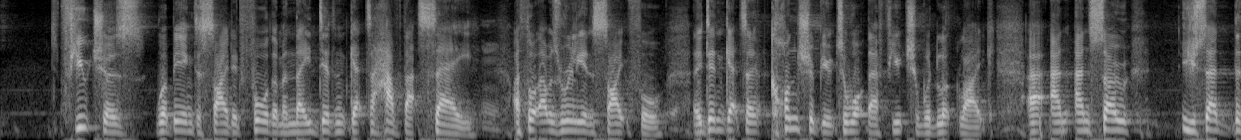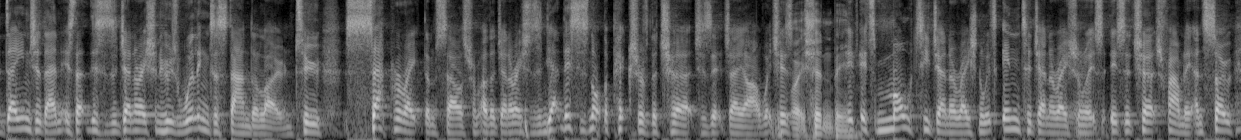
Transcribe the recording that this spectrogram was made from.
futures were being decided for them and they didn't get to have that say. I thought that was really insightful. They didn't get to contribute to what their future would look like. Uh, and, and so you said the danger then is that this is a generation who's willing to stand alone, to separate themselves from other generations. And yet, this is not the picture of the church, is it, JR? Which is. Well, it shouldn't be. It, it's multi generational, it's intergenerational, it's, it's a church family. And so,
